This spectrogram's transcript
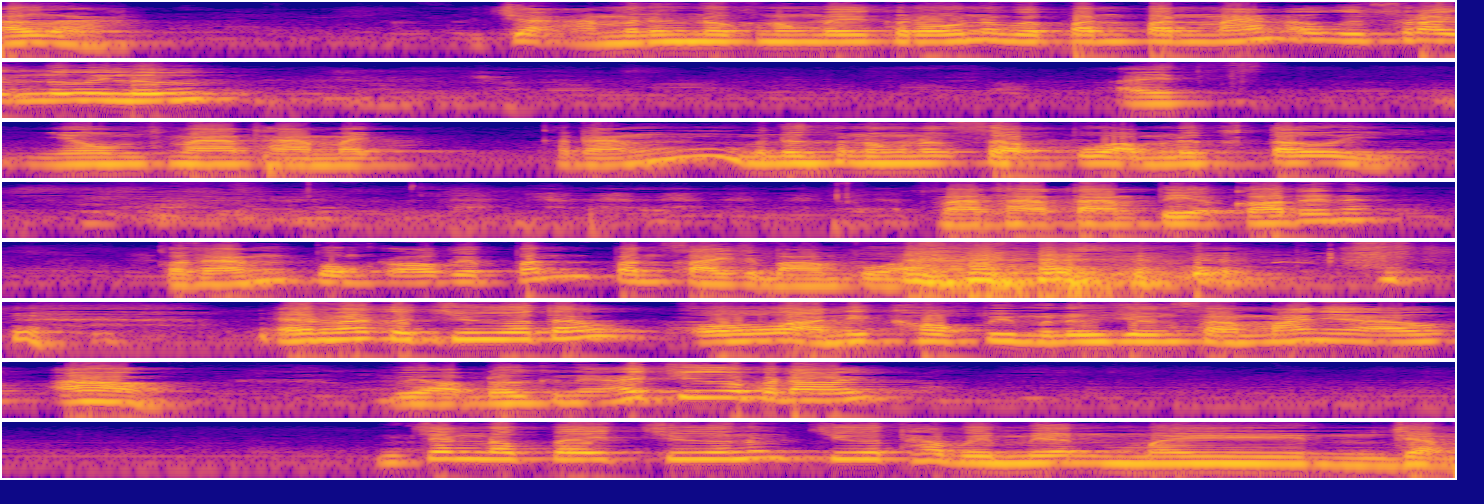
អាចាអាមនុស្សនៅក្នុងមេក្រូហ្នឹងវាប៉ុនប៉ុន្មានអូវាស្រែកលឺលឺអីញោមថ្មថាម៉េចក្រាំងមនុស្សក្នុងហ្នឹងសឹកពួកអាមនុស្សខ្ទើយស្មាថាតាមពាក្យគាត់ទេណា គាត់ថាពងក្រវាប៉ិនប៉ិនសាយច្បាមពួកអែមកក៏ជឿទៅអូអានេះខុសពីមនុស្សយើងសាមញ្ញអូអើវាអត់ដូចគ្នាហើយជឿបដ ாய் អញ្ចឹងនៅពេលជឿហ្នឹងជឿថាវាមានមែនអញ្ចឹង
